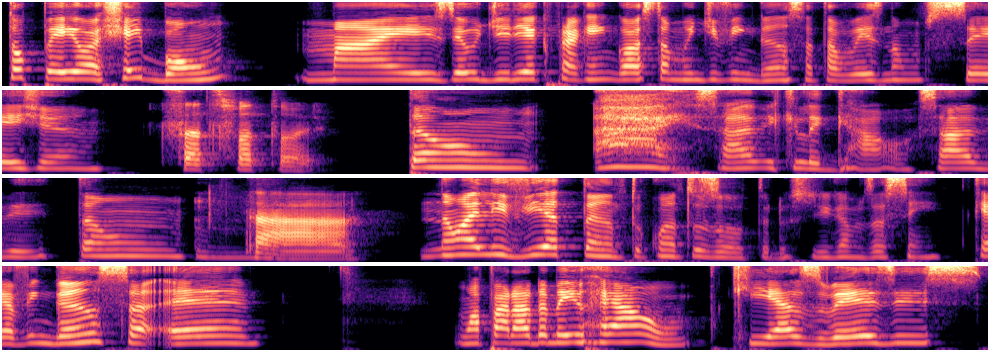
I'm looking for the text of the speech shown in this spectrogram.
topei, eu achei bom, mas eu diria que pra quem gosta muito de vingança, talvez não seja Satisfatório. tão. Ai, sabe que legal, sabe? Tão. Tá. Não alivia tanto quanto os outros, digamos assim. Porque a vingança é uma parada meio real, que às vezes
